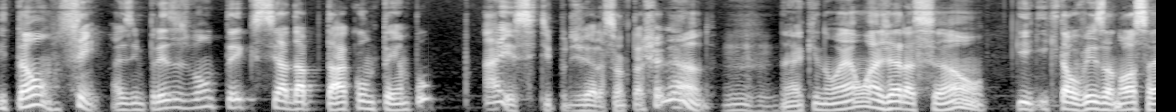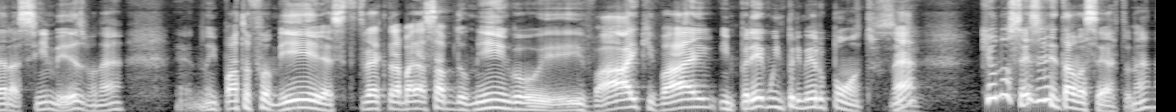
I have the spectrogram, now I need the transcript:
Então, sim, as empresas vão ter que se adaptar com o tempo a esse tipo de geração que está chegando, Uhum. né? Que não é uma geração que, e que talvez a nossa era assim mesmo, né? É, Não importa a família, se tiver que trabalhar sábado, domingo e vai que vai, emprego em primeiro ponto, Sim. né? Que eu não sei se a gente estava certo, né?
